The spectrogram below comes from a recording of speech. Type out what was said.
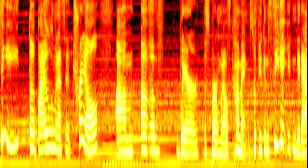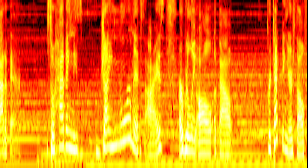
see the bioluminescent trail um, of where the sperm whale's coming. So if you can see it, you can get out of there. So having these ginormous eyes are really all about protecting yourself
